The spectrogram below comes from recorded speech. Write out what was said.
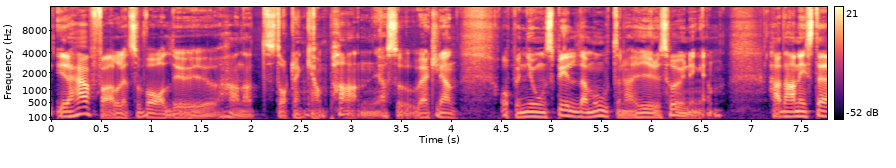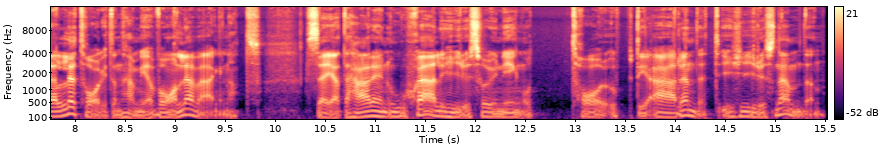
i det här fallet så valde ju han att starta en kampanj, alltså verkligen opinionsbilda mot den här hyreshöjningen. Hade han istället tagit den här mer vanliga vägen att säga att det här är en oskälig hyreshöjning och tar upp det ärendet i hyresnämnden,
